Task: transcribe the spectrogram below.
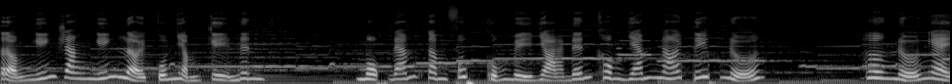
tợn nghiến răng nghiến lợi của nhậm kỳ ninh Một đám tâm phúc cũng bị dọa đến không dám nói tiếp nữa. Hơn nửa ngày,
